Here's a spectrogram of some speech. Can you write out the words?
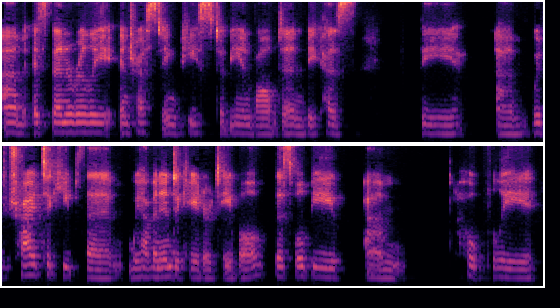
Um, it's been a really interesting piece to be involved in because the um, we've tried to keep the, we have an indicator table. This will be um, hopefully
